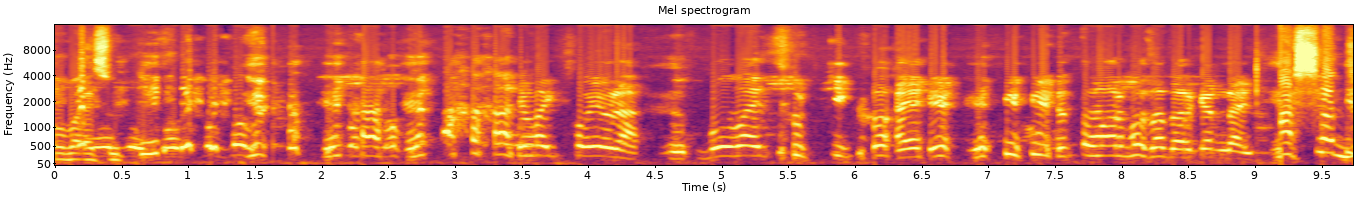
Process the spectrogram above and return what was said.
ও ভাই সু- আরে ভাই কইও না। বোবাই সুটকি কয় তোমার বোঝা দরকার নাই। আশ্চর্য।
